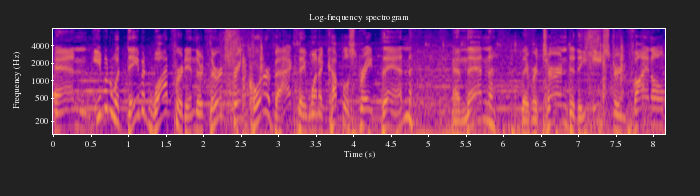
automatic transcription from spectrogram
And even with David Watford in their third-string quarterback, they won a couple straight then. And then they returned to the Eastern Final.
